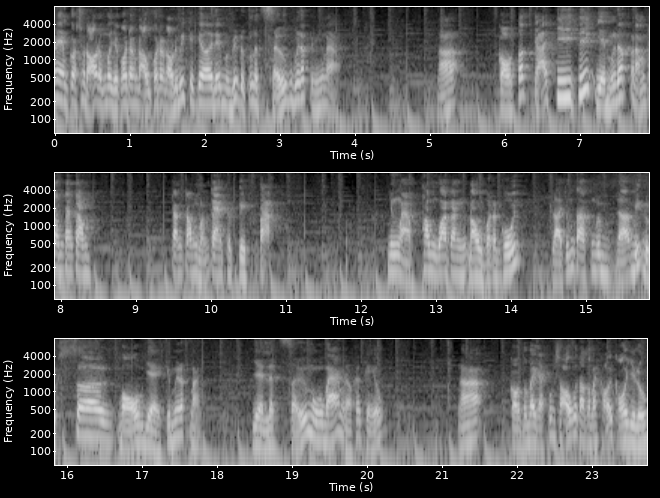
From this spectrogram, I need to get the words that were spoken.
mấy em coi sổ đỏ đừng bao giờ coi trang đầu, coi trang đầu để biết chơi chơi, để mình biết được cái lịch sử của miếng đất là như thế nào. Đó. Còn tất cả chi tiết về miếng đất nó nằm trong trang trong. Trang trong là cái trang cực kỳ phức tạp. Nhưng mà thông qua trang đầu và trang cuối là chúng ta cũng đã biết được sơ bộ về cái miếng đất này, về lịch sử mua bán nào các kiểu. Đó. Còn tụi bay gặp cuốn sổ của tao, tụi bay khỏi coi gì luôn.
